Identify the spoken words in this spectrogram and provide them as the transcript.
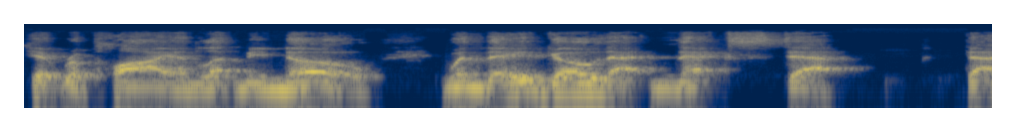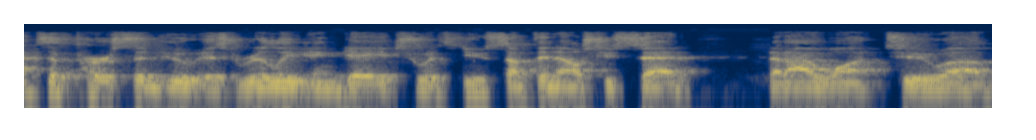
Hit reply and let me know. When they go that next step, that's a person who is really engaged with you. Something else you said that I want to uh,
